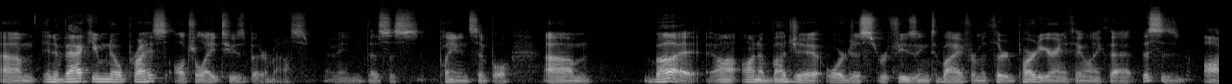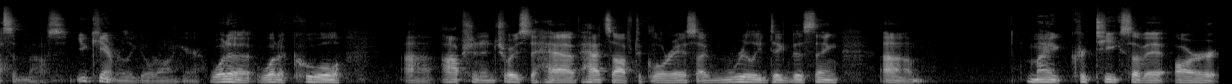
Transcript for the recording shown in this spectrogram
Um, in a vacuum, no price. Ultralight 2 is better mouse. I mean, that's just plain and simple. Um, but uh, on a budget or just refusing to buy from a third party or anything like that, this is an awesome mouse. You can't really go wrong here. What a what a cool uh, option and choice to have. Hats off to Glorious. I really dig this thing. Um, my critiques of it are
